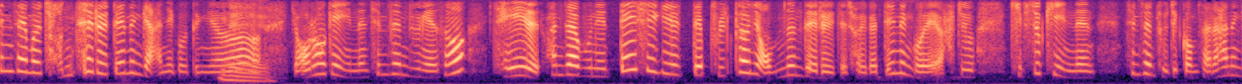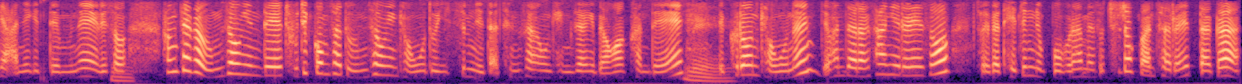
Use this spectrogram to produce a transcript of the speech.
침샘을 전체를 떼는 게 아니거든요. 네. 여러 개 있는 침샘 중에서 제일 환자분이 떼시길 때 불편이 없는 데를 이제 저희가 떼는 거예요. 아주 깊숙이 있는 침샘 조직 검사를 하는 게 아니기 때문에 그래서 음. 항체가 음성인데 조직 검사도 음성인 경우도 있습니다. 증상은 굉장히 명확한데 네. 그런 경우는 이제 환자랑 상의를 해서 저희가 대증요법을 하면서 추적 관찰을 했다가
